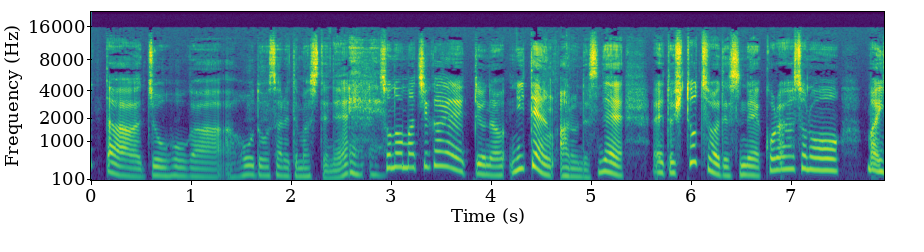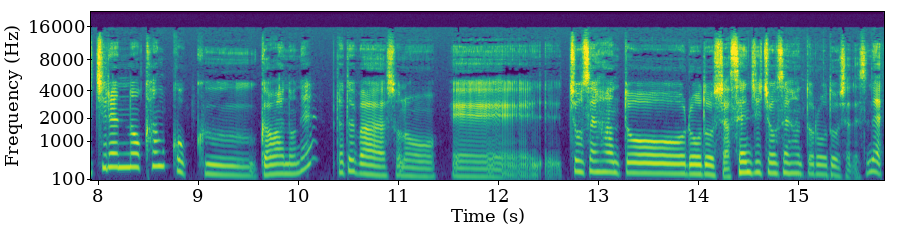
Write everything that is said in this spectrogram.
った情報が報道されてましてね、ええ、その間違いっていうのは2点あるんですね。えっと、1つはですねこれはその、まあ、一連の韓国側のね例えばその、えー、朝鮮半島労働者戦時朝鮮半島労働者ですね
